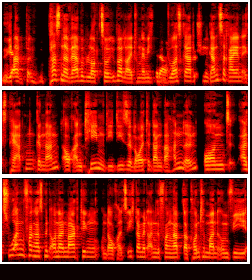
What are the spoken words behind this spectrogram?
ja, passender Werbeblock zur Überleitung, nämlich genau. du hast gerade schon eine ganze Reihe an Experten genannt, auch an Themen, die diese Leute dann behandeln. Und als du angefangen hast mit Online-Marketing und auch als ich damit angefangen habe, da konnte man irgendwie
